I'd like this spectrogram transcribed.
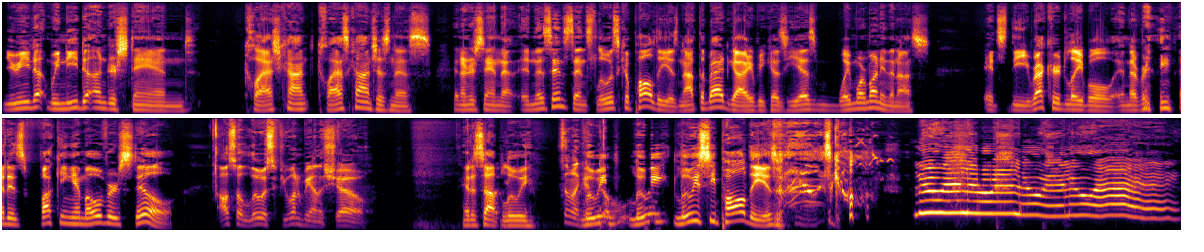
You need to, we need to understand class con- class consciousness and understand that in this instance, Lewis Capaldi is not the bad guy because he has way more money than us. It's the record label and everything that is fucking him over still. Also, Lewis, if you want to be on the show, Hit us up, Louis. like Louis a, Louis Louis C. Paldi is what it's called. Louis, Louis, Louis, Louis.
